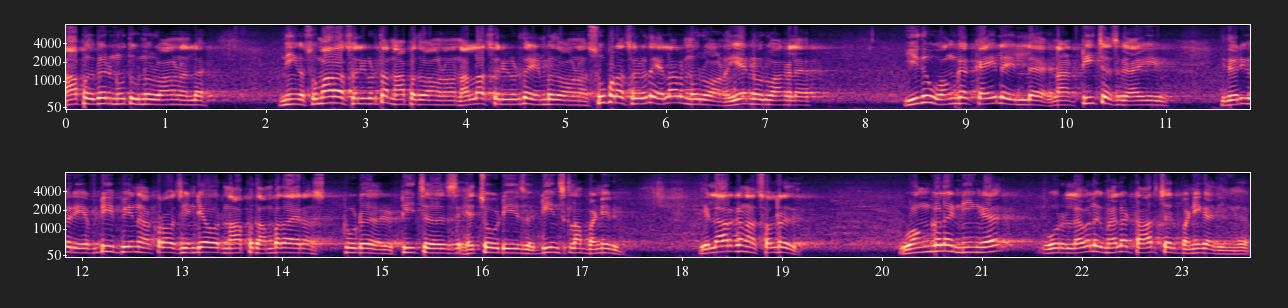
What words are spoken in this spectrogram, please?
நாற்பது பேர் நூற்றுக்கு நூறு வாங்கணும்ல. நீங்கள் சுமாராக சொல்லிக் கொடுத்தா நாற்பது வாங்கணும் நல்லா சொல்லிக் கொடுத்தா எண்பது வாங்கணும் சூப்பராக சொல்லிக் கொடுத்தா எல்லோரும் நூறு வாங்கணும். ஏன் நூறு வாங்கலை? இது உங்கள் கையில் இல்லை. நான் டீச்சர்ஸுக்கு ஐ இது வரைக்கும் ஒரு எஃப்டிபின்னு அக்ராஸ் இந்தியா ஒரு நாற்பது ஐம்பதாயிரம் ஸ்டூட டீச்சர்ஸ் ஹெச்ஓடிஸ் டீன்ஸ்க்கெலாம் பண்ணியிருக்கு எல்லாருக்கும் நான் சொல்கிறது உங்களை நீங்கள் ஒரு லெவலுக்கு மேலே டார்ச்சர் பண்ணிக்காதீங்க.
